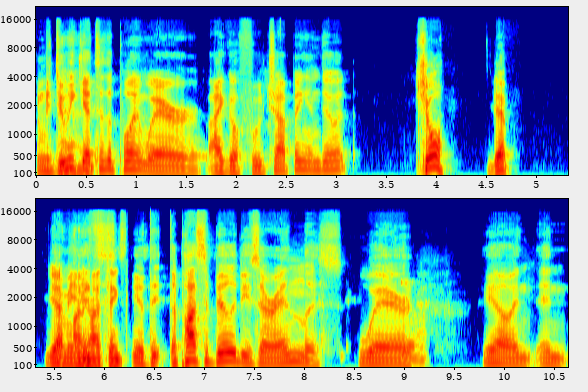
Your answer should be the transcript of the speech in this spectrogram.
I mean, do and, we get to the point where I go food shopping and do it? Sure. Yep. Yeah. I mean, I, mean, I think you know, the, the possibilities are endless. Where yeah. you know, and and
